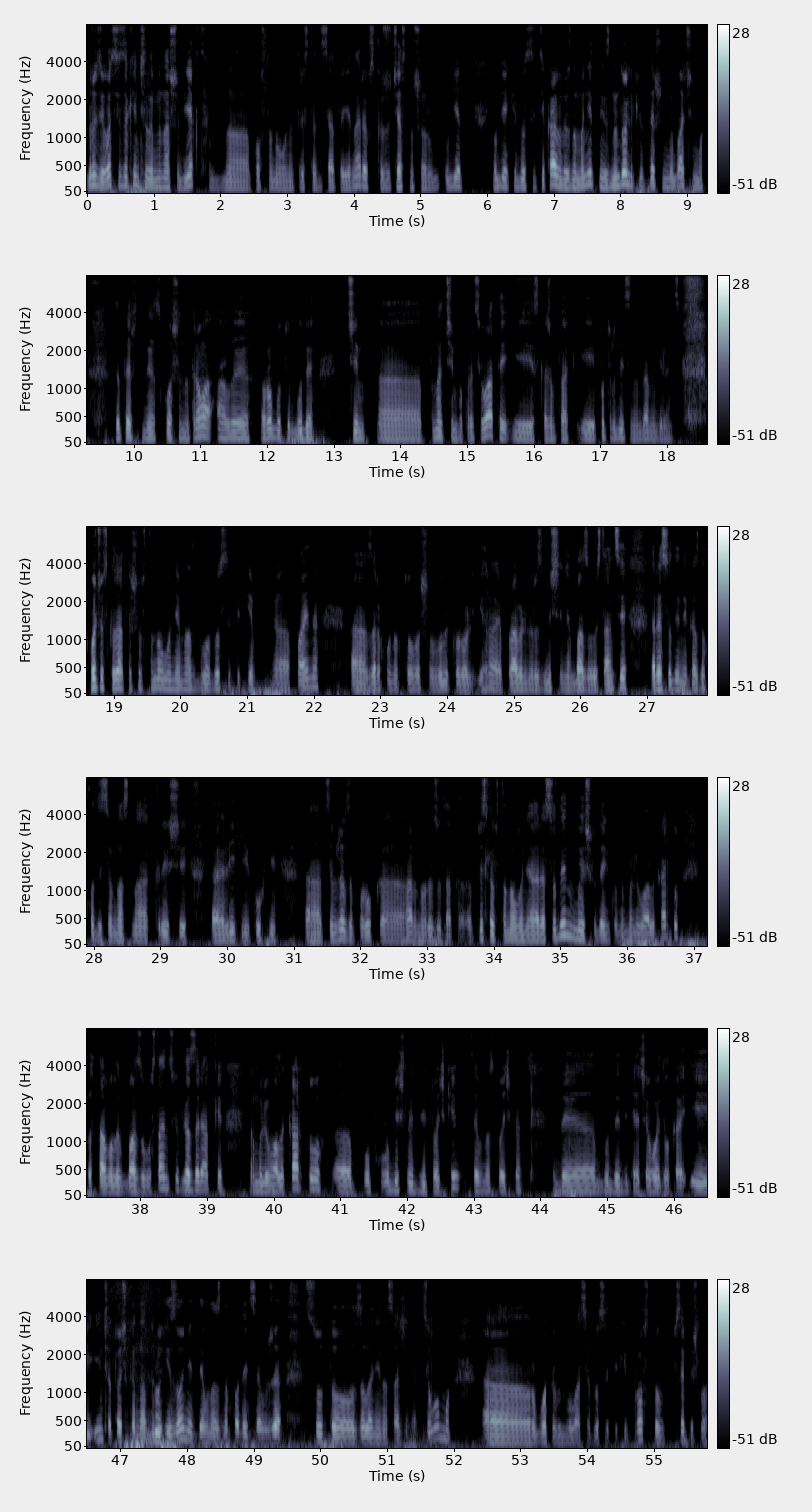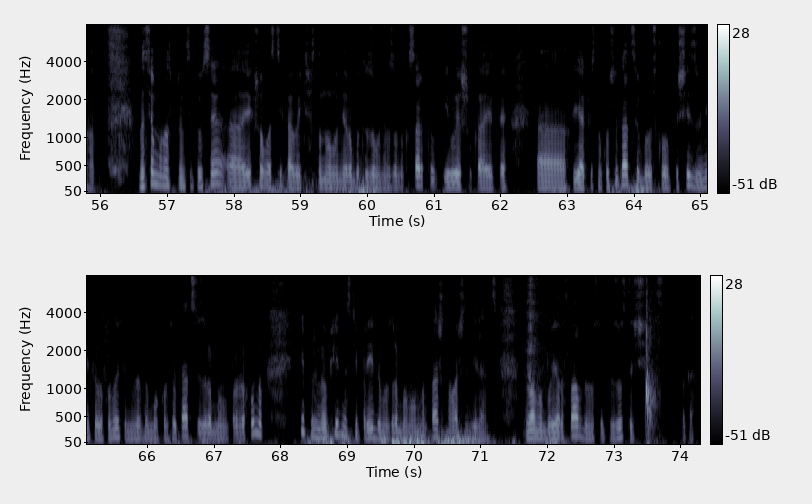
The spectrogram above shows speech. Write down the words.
Друзі, ось і закінчили ми наш об'єкт на по встановленню 310 ЄНР. Скажу чесно, що об'єкт об'єкт досить цікавий, різноманітний. З недоліків, те, що ми бачимо, це теж не скошена трава, але роботу буде чим, е, над чим попрацювати і, скажімо так, і потрудитися на даній ділянці. Хочу сказати, що встановлення в нас було досить таки е, файне. За рахунок того, що велику роль грає правильне розміщення базової станції РС-1, яка знаходиться у нас на криші е, літньої кухні, це вже запорука гарного результату. Після встановлення РС-1 ми швиденько намалювали карту, поставили базову станцію для зарядки, намалювали карту, е, обійшли дві точки. Це у нас точка, де буде дитяча гойдалка, і інша точка на другій зоні, де у нас знаходиться вже суто зелені насадження. В цілому Робота відбулася досить таки просто, все пішло гарно. На цьому у нас, в принципі, все. Е, Якщо вас цікавить встановлення роботизованих зонокосарків і ви шукаєте е, якісну консультацію, обов'язково пишіть, дзвоніть, телефонуйте, ми надамо консультацію, зробимо прорахунок і при необхідності приїдемо, зробимо монтаж на вашій ділянці. З вами був Ярослав, до наступної зустрічі. Пока.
